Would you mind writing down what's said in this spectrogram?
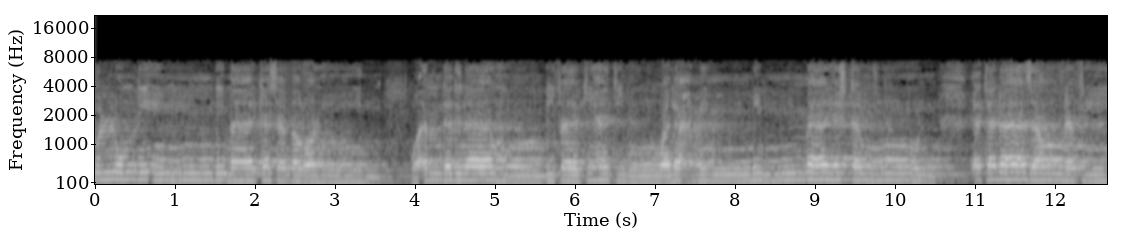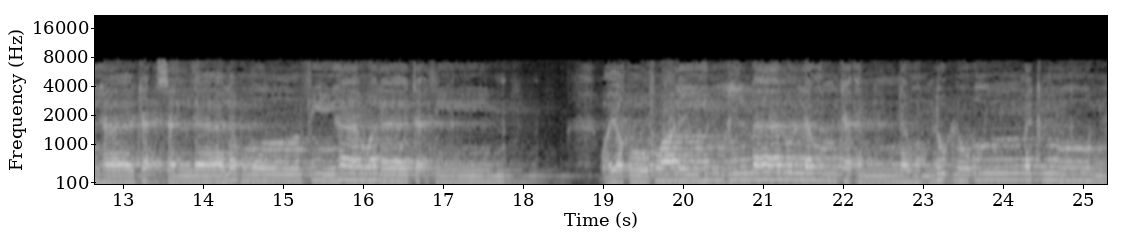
كل امرئ بما كسب رهين وأمددناهم بفاكهة ولحم مما يشتهون يتنازعون فيها كأسا لا لغو فيها ولا تأثيم ويطوف عليهم غلمان لهم كأنهم لؤلؤ مكنون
